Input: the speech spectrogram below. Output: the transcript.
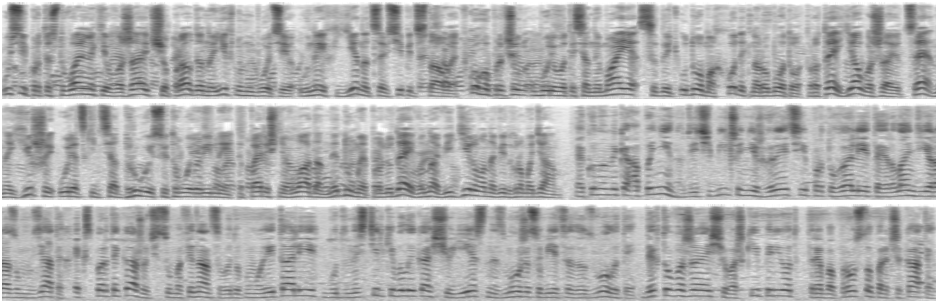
Усі протестувальники вважають, що правда на їхньому боці. У них є на це всі підстави. В кого причин обурюватися немає, сидить удома, ходить на роботу. Проте я вважаю, це найгірший уряд з кінця Другої світової війни. Теперішня влада не думає про людей, вона відірвана від громадян. Економіка Апенін вдвічі більше ніж Греції, Португалії та Ірландії разом узятих. Експерти кажуть, сума фінансової допомоги Італії буде настільки велика, що ЄС не зможе собі це дозволити. Дехто вважає, що важкий період треба просто перечекати.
